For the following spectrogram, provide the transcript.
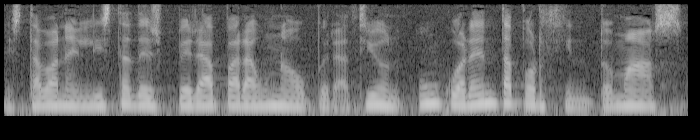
estaban en lista de espera para una operación, un 40% más.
